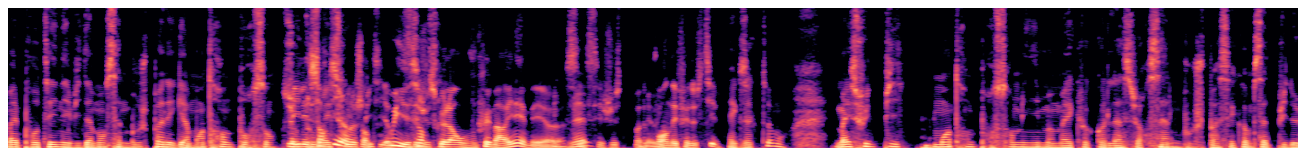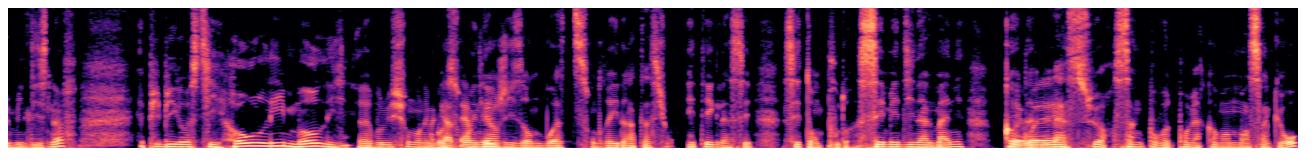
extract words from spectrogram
MyProtein, évidemment, ça ne bouge pas, les gars, moins 30%. Mais il est sorti, hein, le gentil. Oui, c'est juste que là, on vous fait mariner, mais, euh, c'est juste pour un effet de style. Exactement. MySweetPea, moins 30% minimum avec le code là sur ça ne bouge pas, c'est comme ça depuis 2019. Et puis Big Hosty, holy moly, révolution dans les boissons énergisantes, boissons de réhydratation, été glacé, c'est en poudre, c'est made in Allemagne, code la sueur 5 pour votre première commande, moins 5 euros.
